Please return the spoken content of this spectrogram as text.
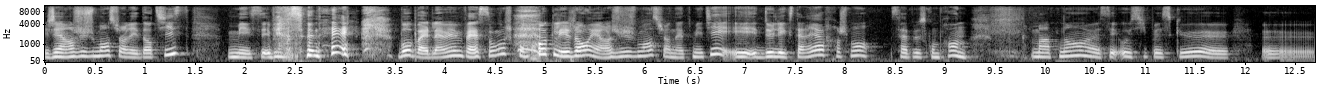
J'ai un jugement sur les dentistes, mais c'est personnel. Bon bah de la même façon, je comprends que les gens aient un jugement sur notre métier et de l'extérieur franchement ça peut se comprendre. Maintenant c'est aussi parce que euh, euh,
